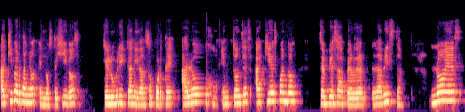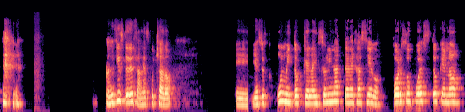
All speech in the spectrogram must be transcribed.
Aquí va a daño en los tejidos que lubrican y dan soporte al ojo. Entonces, aquí es cuando se empieza a perder la vista. No es, no sé si ustedes han escuchado, eh, y esto es un mito, que la insulina te deja ciego. Por supuesto que no.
